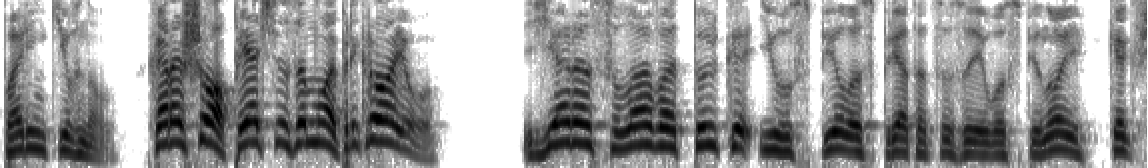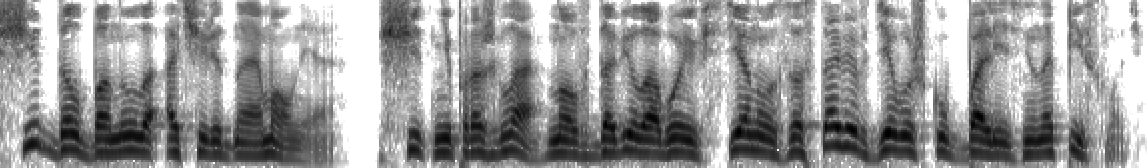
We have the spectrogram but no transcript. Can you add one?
Парень кивнул. «Хорошо, прячься за мной, прикрою!» Ярослава только и успела спрятаться за его спиной, как в щит долбанула очередная молния. Щит не прожгла, но вдавила обоих в стену, заставив девушку болезненно пискнуть.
